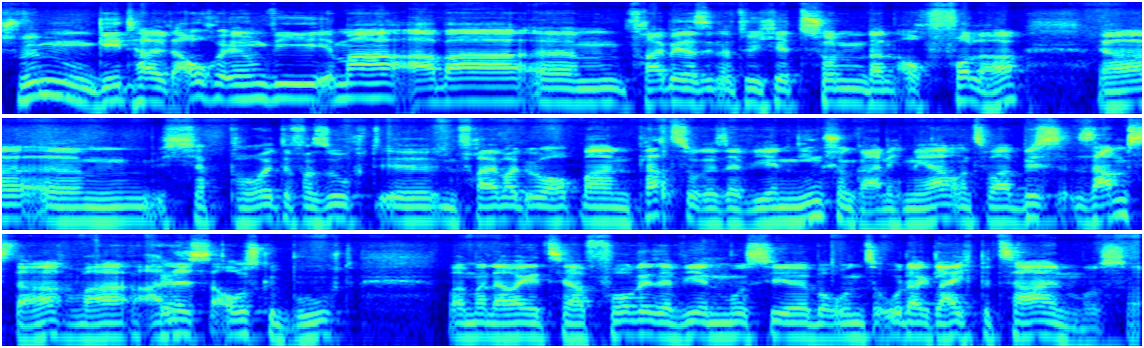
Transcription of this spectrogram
Schwimmen geht halt auch irgendwie immer, aber ähm, Freibäder sind natürlich jetzt schon dann auch voller. Ja, ähm, ich habe heute versucht, äh, in Freibad überhaupt mal einen Platz zu reservieren, ging schon gar nicht mehr. Und zwar bis Samstag war okay. alles ausgebucht, weil man da jetzt ja vorreservieren muss hier bei uns oder gleich bezahlen muss. Ja.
